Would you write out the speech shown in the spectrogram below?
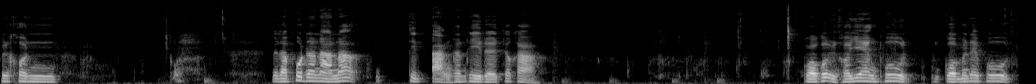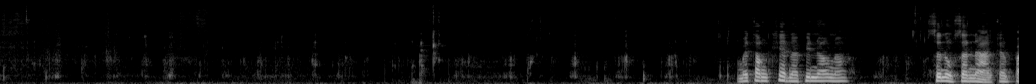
ป็นคน เวลาพูดนานๆนะติดอ่างทันทีเลยเจ้าค่ะกลัวคนอื่นเขาแย่งพูดกลัวไม่ได้พูด ไม่ต้องเครียดนะพี่น้องเนาะ สนุกสนานกันไป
